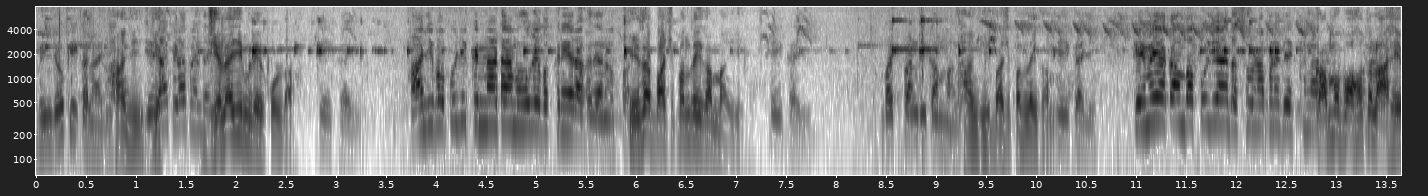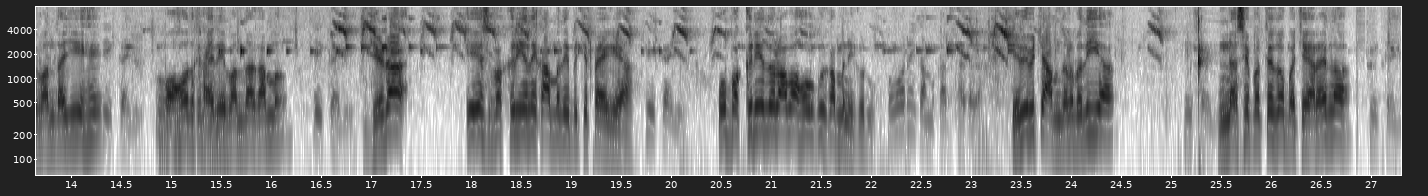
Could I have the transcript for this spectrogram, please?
ਬਿੰਜੋ ਕੀ ਕਲਾਂ ਜੀ? ਹਾਂਜੀ ਜ਼ਿਲ੍ਹਾ ਕਿਹੜਾ ਪੈਂਦਾ ਜ਼ਿਲ੍ਹਾ ਜੀ ਮਲੇਰਕੋਟਲਾ ਠੀਕ ਆ ਜੀ। ਹਾਂਜੀ ਬਾਪੂ ਜੀ ਕਿੰਨਾ ਟਾਈਮ ਹੋ ਗਿਆ ਬੱਕਰੀਆਂ ਰੱਖਦਿਆਂ ਨੂੰ ਆਪਾਂ? ਇਹ ਤਾਂ ਬਚਪਨ ਦਾ ਹੀ ਕੰਮ ਆ ਜੀ। ਠੀਕ ਆ ਜੀ। ਬਚਪਨ ਦੀ ਕੰਮ ਆ। ਹਾਂਜੀ ਬਚਪਨ ਦਾ ਹੀ ਕੰਮ। ਠੀਕ ਆ ਜੀ। ਕਿਵੇਂ ਆ ਕੰਮ ਬਾਪੂ ਜੀ? ਐ ਦੱਸੋ ਹੁਣ ਆਪਣੇ ਦੇਖਣਾ ਕੰਮ ਬਹੁਤ ਲਾਹੇਵੰਦ ਆ ਜੀ ਇਹ। ਠੀਕ ਆ ਜੀ। ਬਹੁਤ ਫਾਇਦੇਮੰਦ ਆ ਕੰਮ। ਠੀਕ ਆ ਜੀ। ਜਿਹੜਾ ਇਸ ਬੱਕਰੀਆਂ ਦੇ ਕੰਮ ਦੇ ਵਿੱਚ ਪੈ ਗਿਆ ਠੀਕ ਆ ਜੀ। ਉਹ ਬੱਕਰੀਆਂ ਤੋਂ ਇਲਾਵਾ ਹੋਰ ਕੋਈ ਕੰਮ ਨਹੀਂ ਕਰੂ। ਹੋਰ ਨਹੀਂ ਕੰਮ ਕਰ ਸਕਦਾ। ਇਹਦੇ ਵਿੱਚ ਆਮਦਨ ਵਧੀਆ। ਠੀਕ ਆ ਜੀ। ਨਸ਼ੇ ਪੱਤੇ ਤੋਂ ਬਚਿਆ ਰਹਿੰਦਾ। ਠੀਕ ਆ ਜੀ।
